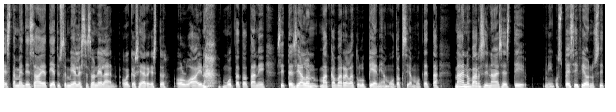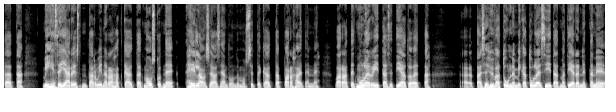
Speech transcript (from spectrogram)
testamentin saaja. Tietyssä mielessä se on eläinoikeusjärjestö ollut aina, mutta tota, niin, sitten siellä on matkan varrella tullut pieniä muutoksia. Mutta että mä en ole varsinaisesti niin kuin spesifioinut sitä, että mihin se järjestö tarvii ne rahat käyttää. Et mä uskon, että ne, heillä on se asiantuntemus sitten käyttää parhaiten ne varat. Et mulle riittää se tieto, että tai se hyvä tunne, mikä tulee siitä, että mä tiedän, että ne,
